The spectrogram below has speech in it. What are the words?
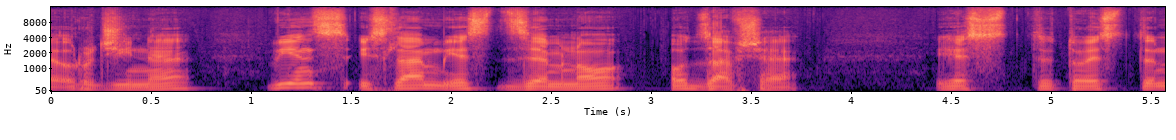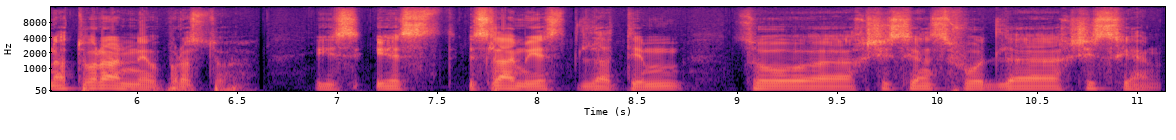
rodzinie, więc islam jest ze mną od zawsze. Jest, to jest naturalne po prostu. Jest, jest, islam jest dla tym, co e, chrześcijaństwo dla chrześcijan,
